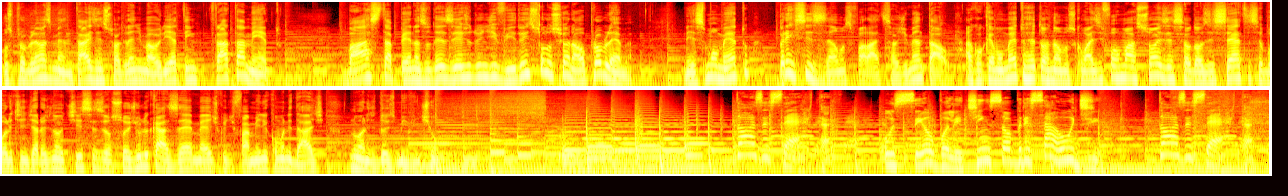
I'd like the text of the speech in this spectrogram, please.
Os problemas mentais, em sua grande maioria, têm tratamento. Basta apenas o desejo do indivíduo em solucionar o problema. Nesse momento, precisamos falar de saúde mental. A qualquer momento retornamos com mais informações. Esse é o Dose Certa, seu boletim diário de notícias. Eu sou Júlio Cazé, médico de família e comunidade, no ano de 2021. Dose Certa, o seu boletim sobre saúde. Dose Certa.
